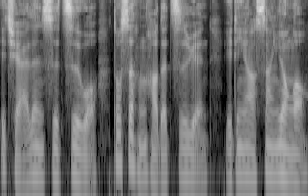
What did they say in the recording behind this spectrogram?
一起来认识自我，都是很好的资源，一定要善用哦。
